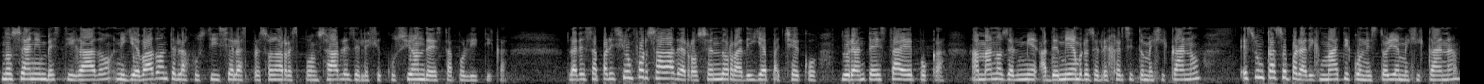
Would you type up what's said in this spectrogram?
no se han investigado ni llevado ante la justicia las personas responsables de la ejecución de esta política. La desaparición forzada de Rosendo Radilla Pacheco durante esta época a manos de miembros del ejército mexicano es un caso paradigmático en la historia mexicana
